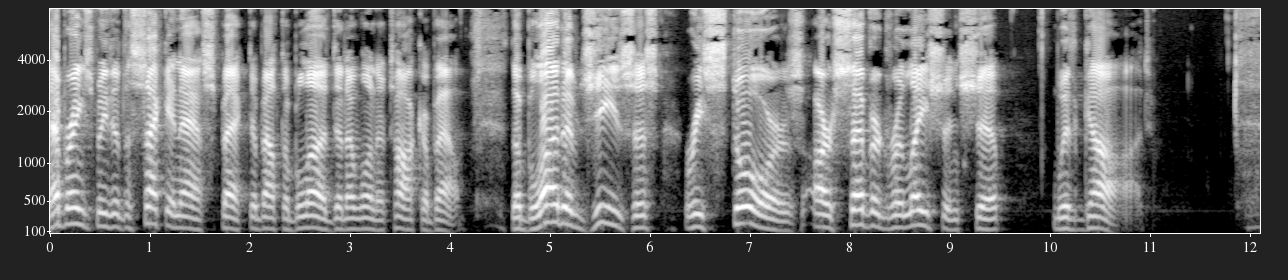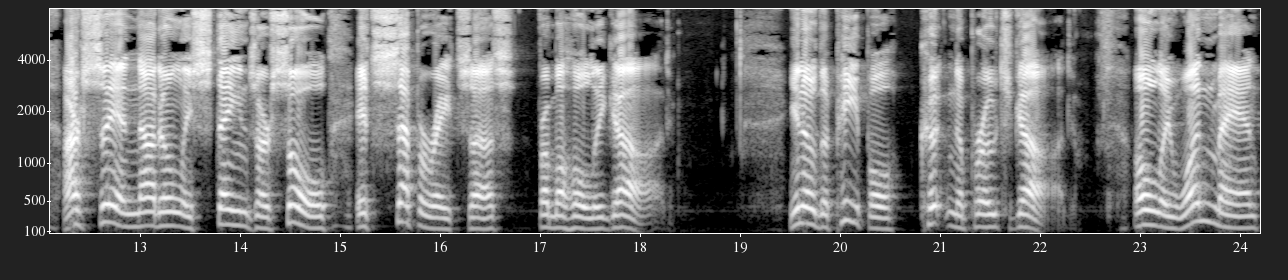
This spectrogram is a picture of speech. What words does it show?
That brings me to the second aspect about the blood that I want to talk about. The blood of Jesus restores our severed relationship with God. Our sin not only stains our soul, it separates us from a holy God. You know, the people couldn't approach God. Only one man,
